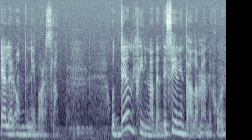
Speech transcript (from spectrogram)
eller om den är bara slapp. Och den skillnaden, det ser inte alla människor.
